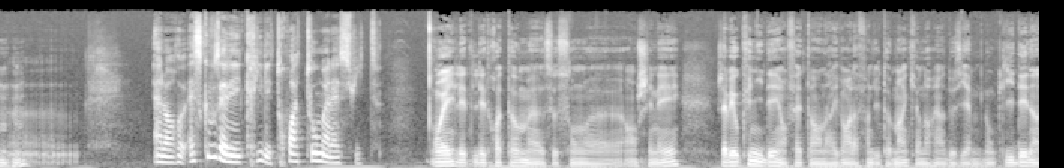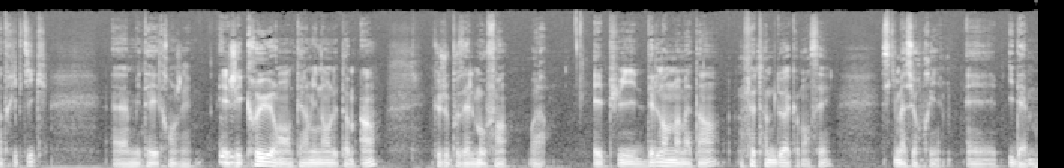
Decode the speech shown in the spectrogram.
mhm. Alors, est-ce que vous avez écrit les trois tomes à la suite? Oui, les, trois tomes euh, se sont euh, enchaînés. J'avais aucune idée, en fait, en arrivant à la fin du tome 1, qu'il y en aurait un deuxième. Donc, l'idée d'un triptyque euh, m'était étranger. Et mhm. j'ai cru, en terminant le tome 1, que je posais le mot fin. Voilà. Et puis, dès le lendemain matin, le tome 2 a commencé, ce qui m'a surpris. Et idem,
